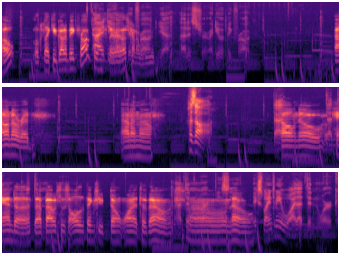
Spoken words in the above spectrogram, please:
Oh, looks like you got a big frog I do there. have That's kind of weird. Yeah, that is true. I do have a big frog. I don't know, Red. I don't know. Huzzah! That, Oh no, that- panda that bounces all the things you don't want it to bounce. that didn't work. Oh Beastly. no. Explain to me why that didn't work.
